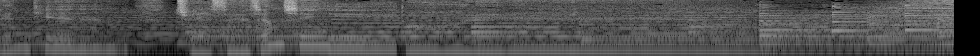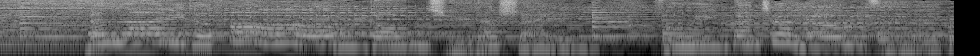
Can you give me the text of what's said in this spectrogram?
连天，却似将心一朵莲。南来的风，东去的水。浮云伴着游子归，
